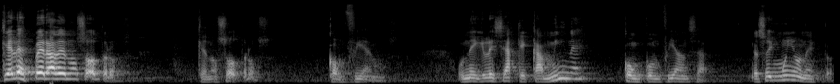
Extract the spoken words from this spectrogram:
¿Qué le espera de nosotros? Que nosotros confiemos. Una iglesia que camine con confianza. Yo soy muy honesto.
